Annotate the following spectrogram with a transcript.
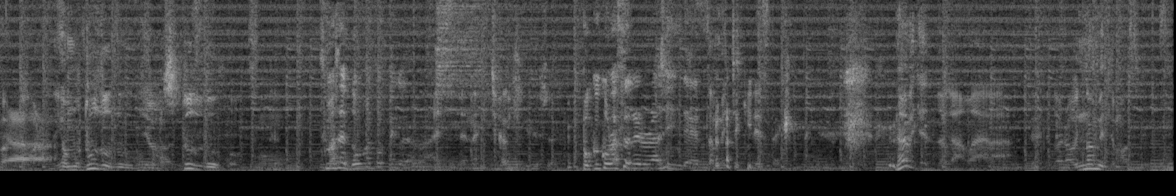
言われたから「いやもうどうぞどうぞどうぞどうぞ」っつって「すいません動画撮ってください」っつってね近くにいる人。僕殺されるらしいんです」めっちゃ綺麗でしたけど「舐めてんのかお前は」っから「舐めてますよ」うん。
